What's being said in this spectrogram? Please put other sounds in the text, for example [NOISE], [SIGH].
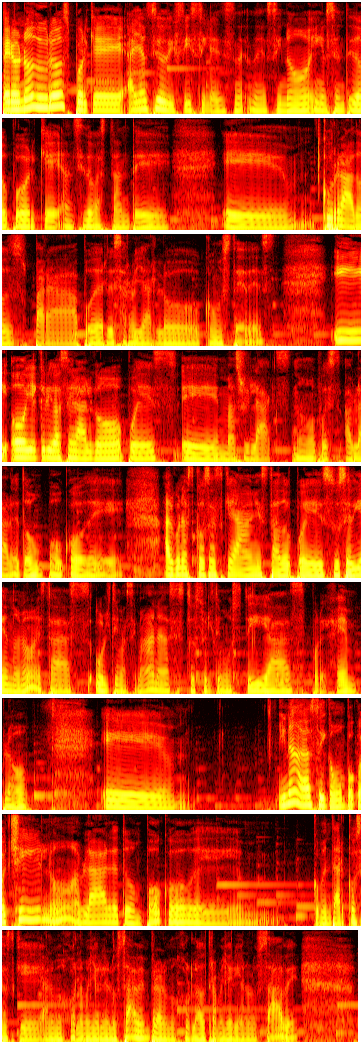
Pero no duros porque hayan sido difíciles, sino en el sentido porque han sido bastante eh, currados para poder desarrollarlo con ustedes. Y hoy he querido hacer algo pues eh, más relax, ¿no? Pues hablar de todo un poco, de algunas cosas que han estado pues sucediendo, ¿no? Estas últimas semanas, estos últimos días, por ejemplo. Eh, y nada, así como un poco chill, ¿no? Hablar de todo un poco, de comentar cosas que a lo mejor la mayoría lo saben, pero a lo mejor la otra mayoría no lo sabe.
